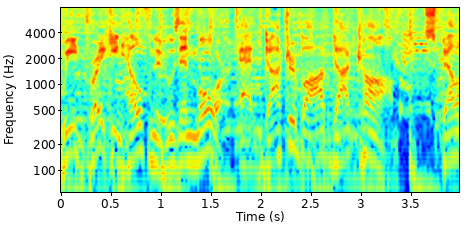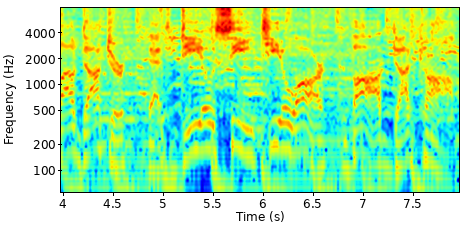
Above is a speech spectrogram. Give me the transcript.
Read breaking health news and more at drbob.com. Spell out doctor, that's D O C T O R, Bob.com.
